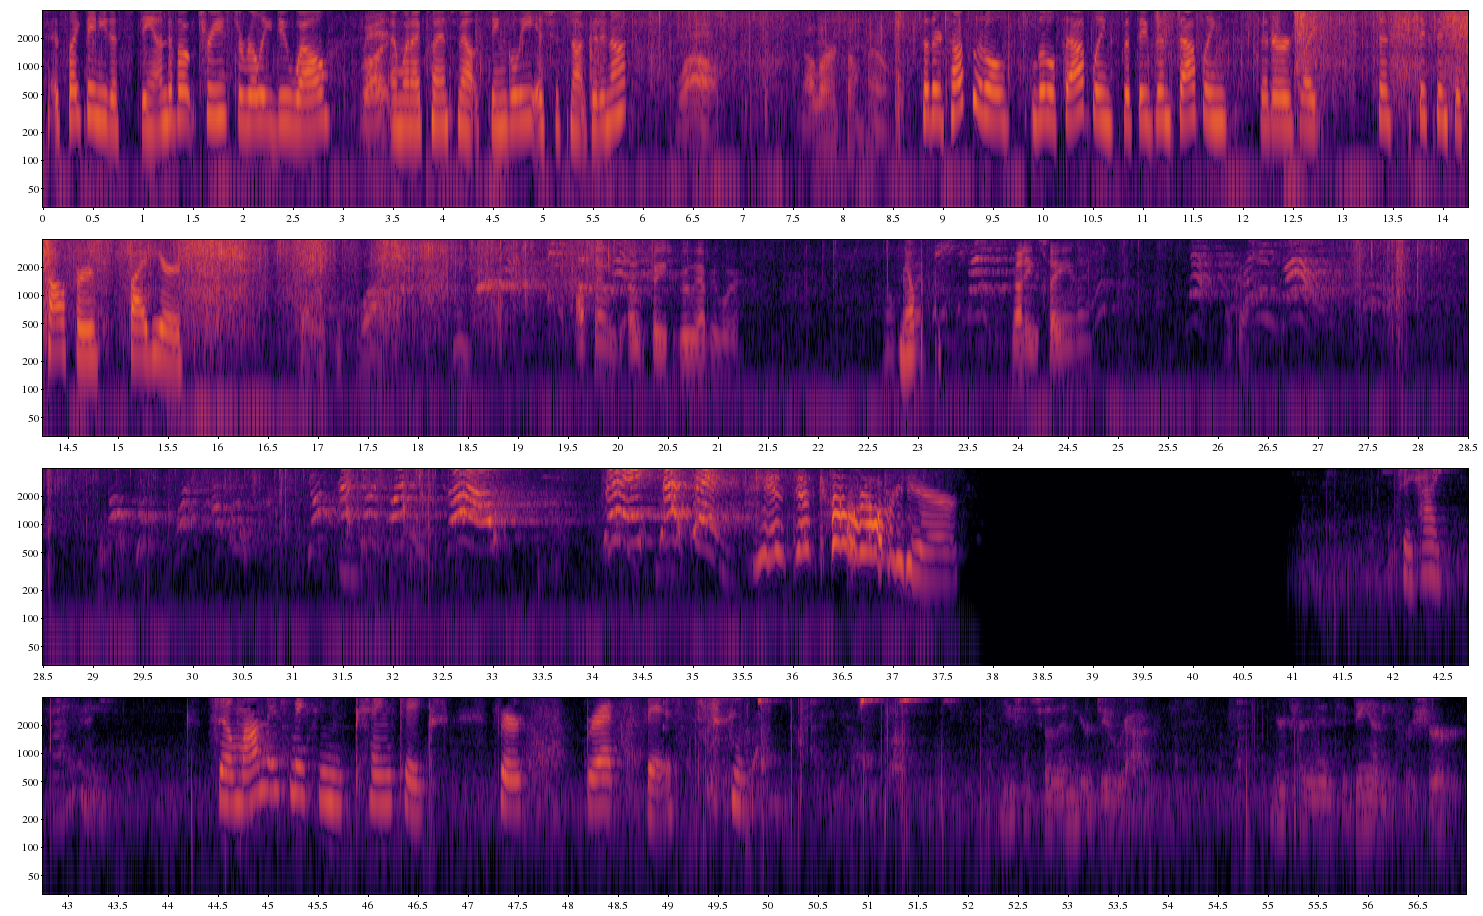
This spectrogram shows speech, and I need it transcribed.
it's like they need a stand of oak trees to really do well Right? and when I plant them out singly it's just not good enough wow. I learned something else. so they're tough little little saplings but they've been saplings that are like since six inches tall for five years That is just wow. I assumed oak trees grew everywhere. Okay. Nope. Do I need to say anything? Okay. He's just coming over here. Say hi. So mom is making pancakes for breakfast. You should show them your do rag. You're turning into Danny for sure.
